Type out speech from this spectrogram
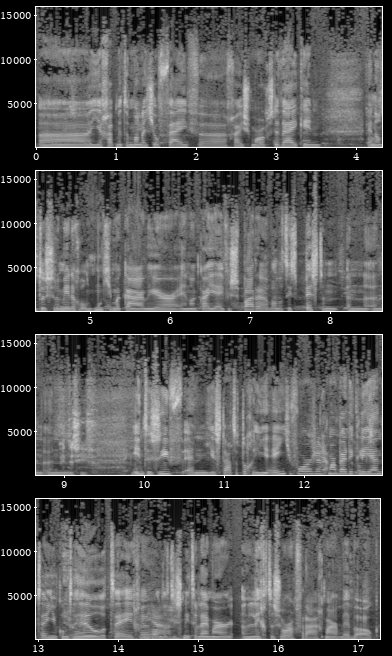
Eh, je gaat met een mannetje of vijf, eh, ga je 's morgens de wijk in. En dan tussen de middag ontmoet je elkaar weer. En dan kan je even sparren, want het is best een... een, een, een Intensief. intensief. En je staat er toch in je eentje voor, zeg maar, bij de cliënten. En je komt heel wat tegen. Want het is niet alleen maar een lichte zorgvraag. Maar we hebben ook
